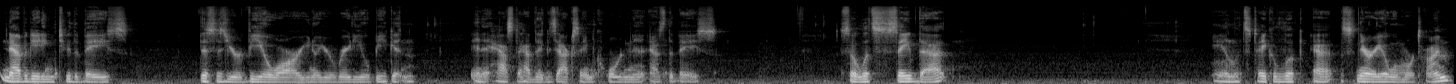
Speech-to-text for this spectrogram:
navigating to the base, this is your VOR, you know, your radio beacon, and it has to have the exact same coordinate as the base. So let's save that. And let's take a look at the scenario one more time.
